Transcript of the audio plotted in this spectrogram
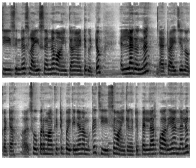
ചീസിന്റെ സ്ലൈസ് തന്നെ വാങ്ങിക്കാനായിട്ട് കിട്ടും. എല്ലാവരും ഒന്ന് ട്രൈ ചെയ്ത് നോക്കട്ടെ. സൂപ്പർ മാർക്കറ്റിൽ പോയി കഴിഞ്ഞാൽ നമുക്ക് ചീസ് വാങ്ങിക്കാൻ കിട്ടും. ഇപ്പം എല്ലാവർക്കും അറിയാം എന്നാലും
